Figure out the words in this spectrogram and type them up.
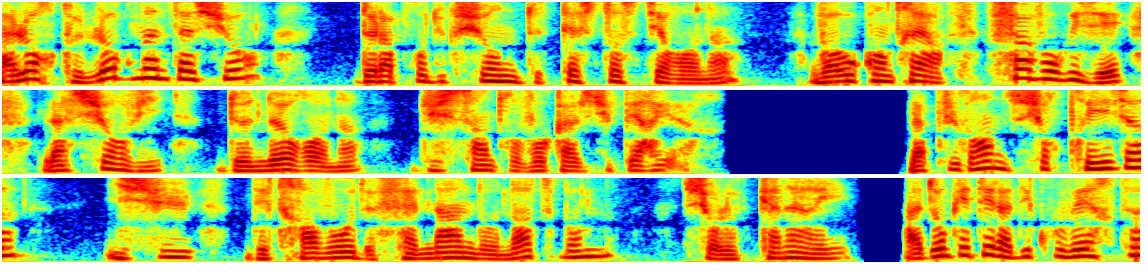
alors que l'augmentation de la production de testostérone va au contraire favoriser la survie de neurones du centre vocal supérieur. La plus grande surprise issue des travaux de Fernando Notbaum sur le canari a donc été la découverte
